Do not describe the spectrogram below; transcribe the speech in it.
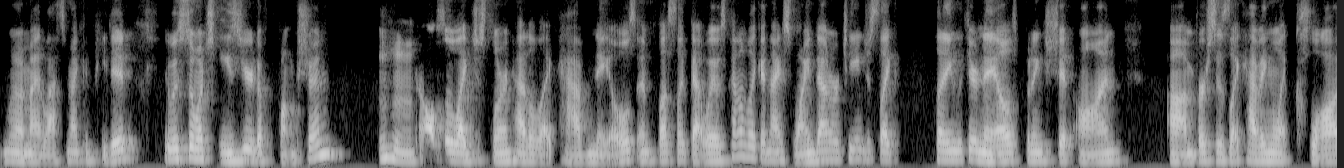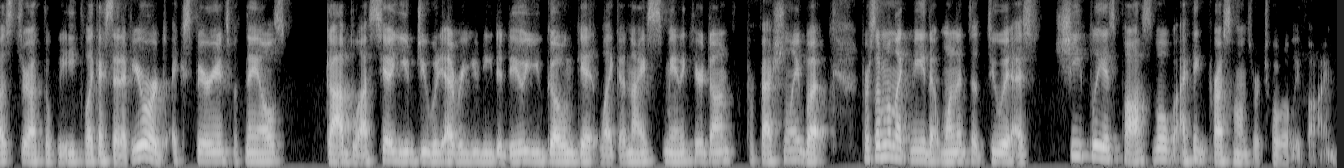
when my last time i competed it was so much easier to function. Mm-hmm. also like just learn how to like have nails. And plus like that way it was kind of like a nice wind down routine just like playing with your nails, putting shit on, um, versus like having like claws throughout the week. Like I said, if you're experienced with nails, God bless you. You do whatever you need to do. You go and get like a nice manicure done professionally. But for someone like me that wanted to do it as cheaply as possible, I think press ons were totally fine.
